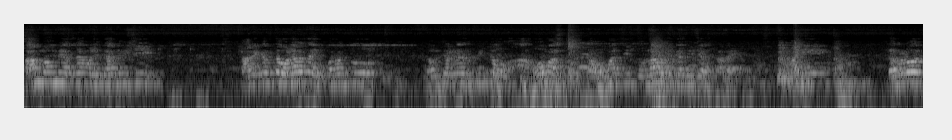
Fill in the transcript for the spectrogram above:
रामनवमी असल्यामुळे त्या दिवशी कार्यक्रम तर होणारच आहेत परंतु नवचंद्र हो- होम असतो त्या होमाची पूर्णावती त्या दिवशी असणार आहे. आणि दररोज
